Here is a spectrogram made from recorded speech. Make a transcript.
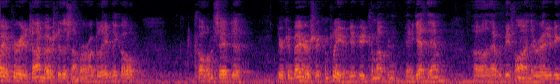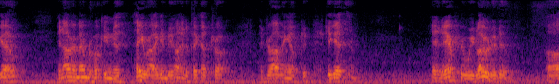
quite a period of time, most of the summer, I believe, they called, called and said, uh, your conveyors are completed. If you'd come up and, and get them, uh, that would be fine. They're ready to go. And I remember hooking the hay wagon behind a pickup truck and driving up to, to get them. And after we loaded them, uh,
